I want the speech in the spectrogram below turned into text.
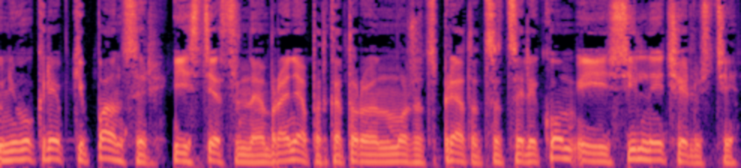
У него крепкий панцирь, естественная броня, под которой он может спрятаться целиком, и сильные челюсти.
